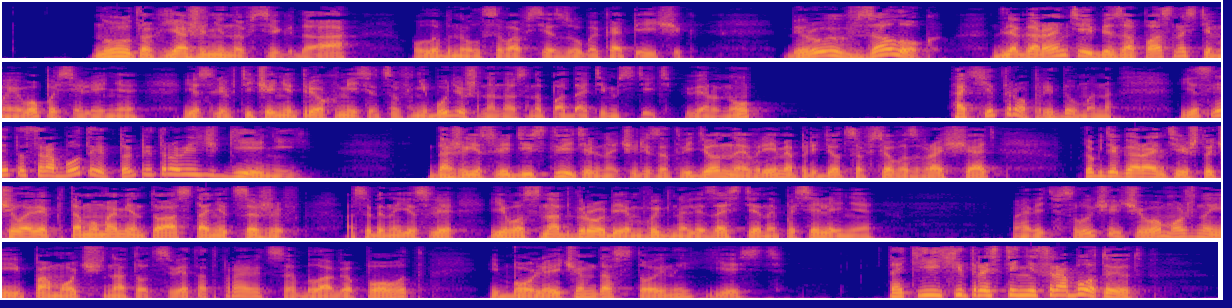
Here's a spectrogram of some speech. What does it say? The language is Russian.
— Ну, так я же не навсегда, — улыбнулся во все зубы копейщик. — Беру их в залог для гарантии безопасности моего поселения. Если в течение трех месяцев не будешь на нас нападать и мстить, верну. — А хитро придумано. Если это сработает, то Петрович гений. Даже если действительно через отведенное время придется все возвращать, то где гарантии, что человек к тому моменту останется жив, особенно если его с надгробием выгнали за стены поселения? А ведь в случае чего можно и помочь на тот свет отправиться, благо повод и более чем достойный есть. «Такие хитрости не сработают!»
